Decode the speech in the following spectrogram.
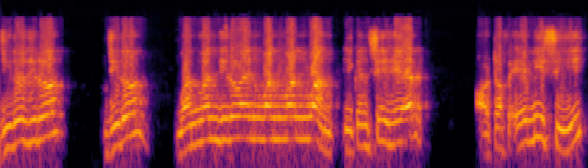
0, 0, 0, 1, 1, 0 and 1, 1, 1. You can see here out of ABC,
